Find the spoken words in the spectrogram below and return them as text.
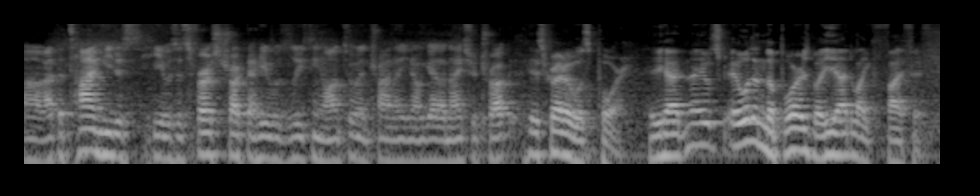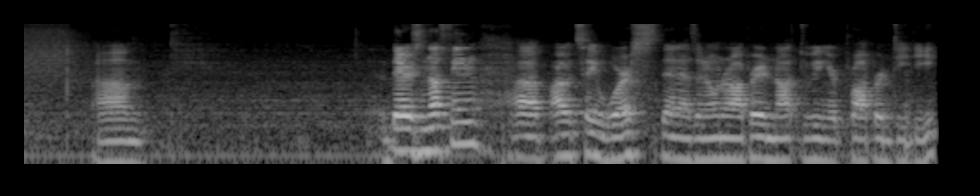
um, at the time he just he was his first truck that he was leasing onto and trying to you know get a nicer truck. His credit was poor. He had no, it was it wasn't the poorest, but he had like five fifty. Um, there's nothing uh, I would say worse than as an owner operator not doing your proper DD,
